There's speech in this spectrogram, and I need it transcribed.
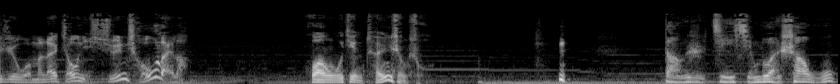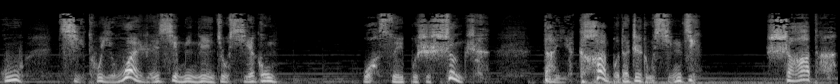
日我们来找你寻仇来了。”荒无境沉声说：“哼，当日金行乱杀无辜，企图以万人性命练就邪功。我虽不是圣人，但也看不得这种行径。杀他，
